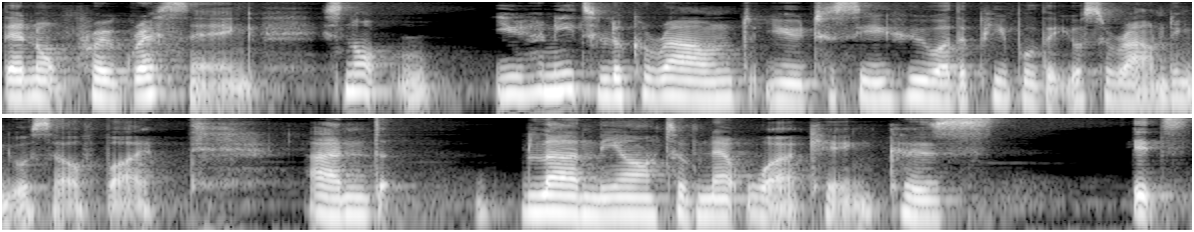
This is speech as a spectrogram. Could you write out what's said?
they're not progressing, it's not you need to look around you to see who are the people that you're surrounding yourself by and learn the art of networking because it's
